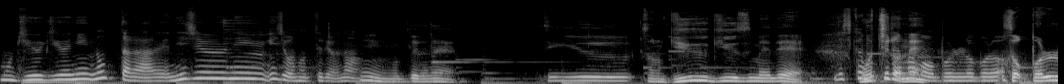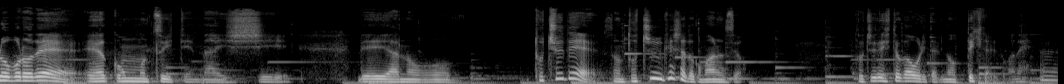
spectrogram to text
もうぎゅうぎゅうに乗ったらあれ20人以上乗ってるよな、うん乗ってるね。っていうそのぎゅうぎゅう詰めででしかももちろんね車もボロボロ。そうボロボロでエアコンもついてないしであの途中でその途中下車とかもあるんですよ。途中で人が降りたり乗ってきたりとかね。うんうんう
